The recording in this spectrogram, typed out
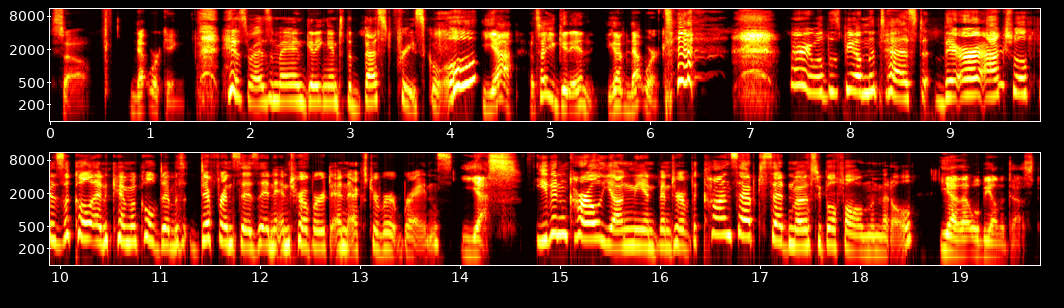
So, networking. His resume and getting into the best preschool. Yeah, that's how you get in. You got to network. All right, well, this be on the test. There are actual physical and chemical dim- differences in introvert and extrovert brains. yes. Even Carl Jung, the inventor of the concept, said most people fall in the middle. Yeah, that will be on the test.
